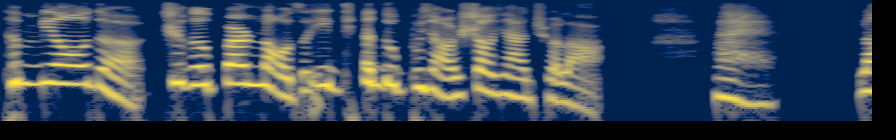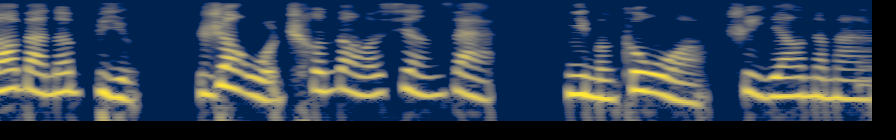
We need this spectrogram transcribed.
他喵的，这个班老子一天都不想上下去了。哎，老板的饼让我撑到了现在，你们跟我是一样的吗？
